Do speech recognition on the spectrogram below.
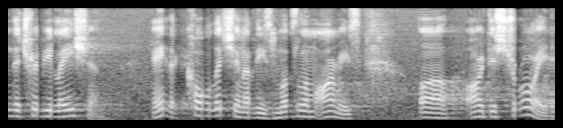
in the tribulation. Okay? The coalition of these Muslim armies uh, are destroyed.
